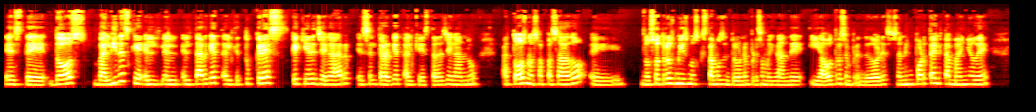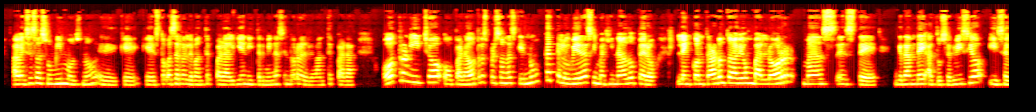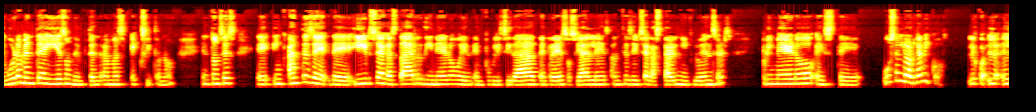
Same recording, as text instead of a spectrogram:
Este, dos, valides que el, el, el target al que tú crees que quieres llegar es el target al que estarás llegando. A todos nos ha pasado. Eh, nosotros mismos que estamos dentro de una empresa muy grande y a otros emprendedores, o sea, no importa el tamaño de, a veces asumimos, ¿no? Eh, que, que, esto va a ser relevante para alguien y termina siendo relevante para otro nicho o para otras personas que nunca te lo hubieras imaginado, pero le encontraron todavía un valor más, este, grande a tu servicio y seguramente ahí es donde tendrá más éxito, ¿no? Entonces, eh, antes de, irse a gastar dinero en, publicidad, en redes sociales, antes de irse a gastar en influencers, primero, este, usen lo orgánico. El,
